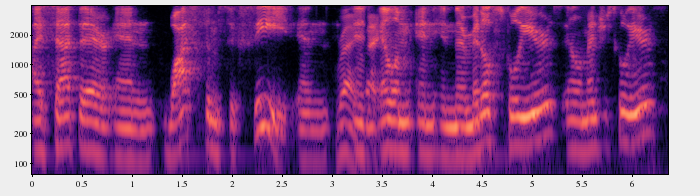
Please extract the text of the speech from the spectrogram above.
I sat there and watched them succeed in right, in, right. Ele- in, in their middle school years, elementary school years,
